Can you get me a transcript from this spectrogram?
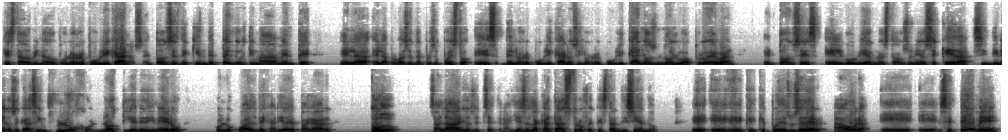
que está dominado por los republicanos. Entonces, de quien depende últimamente la, aprobación del presupuesto es de los republicanos. Si los republicanos no lo aprueban, entonces el gobierno de Estados Unidos se queda sin dinero, se queda sin flujo, no tiene dinero, con lo cual dejaría de pagar todo, salarios, etcétera. Y esa es la catástrofe que están diciendo eh, eh, eh, que, puede suceder. Ahora, se teme,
